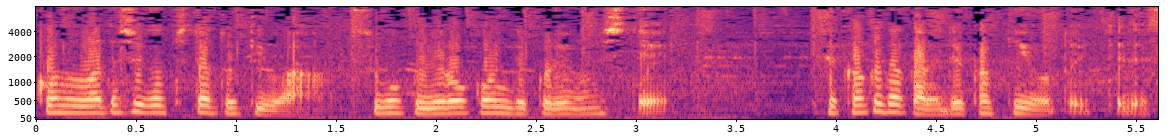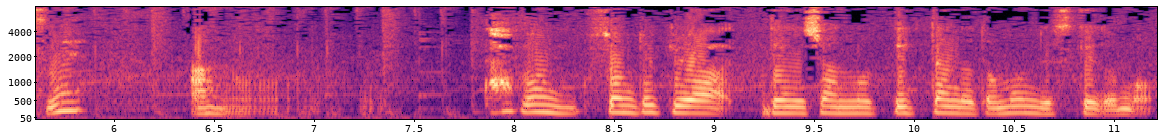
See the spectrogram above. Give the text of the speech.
この私が来た時はすごく喜んでくれまして、せっかくだから出かけようと言ってですね、あの、多分その時は電車に乗って行ったんだと思うんですけども、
